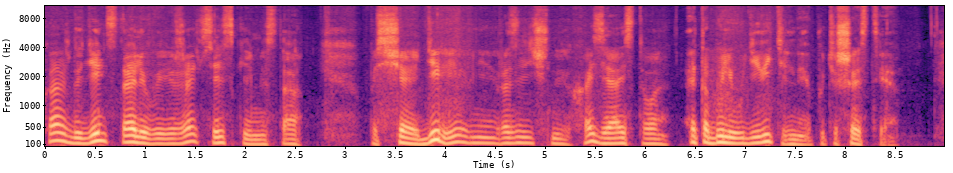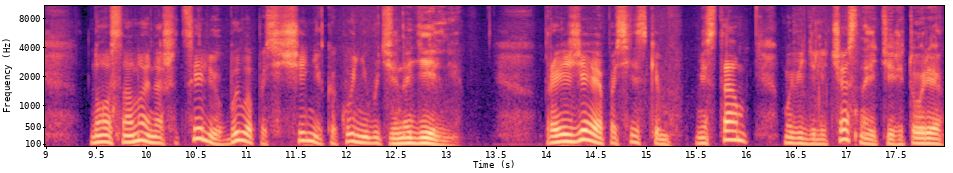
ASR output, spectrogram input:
каждый день стали выезжать в сельские места, посещая деревни различные, хозяйства. Это были удивительные путешествия. Но основной нашей целью было посещение какой-нибудь винодельни. Проезжая по сельским местам, мы видели частная территория,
